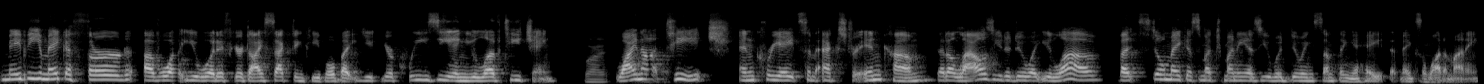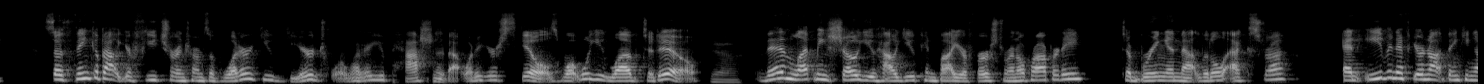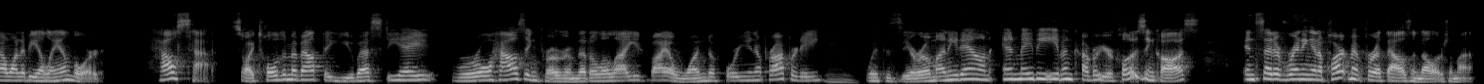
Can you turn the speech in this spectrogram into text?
maybe you make a third of what you would if you're dissecting people but you, you're queasy and you love teaching right. why not teach and create some extra income that allows you to do what you love but still make as much money as you would doing something you hate that makes mm-hmm. a lot of money so think about your future in terms of what are you geared toward? What are you passionate about? What are your skills? What will you love to do? Yeah. Then let me show you how you can buy your first rental property to bring in that little extra. And even if you're not thinking I want to be a landlord, house hack. So I told him about the USDA rural housing program that'll allow you to buy a one to four unit property mm. with zero money down and maybe even cover your closing costs instead of renting an apartment for a thousand dollars a month.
